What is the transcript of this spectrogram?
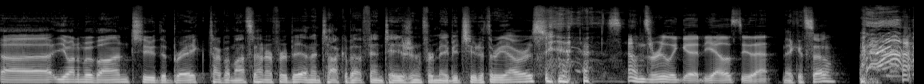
Uh, you want to move on to the break, talk about Monster Hunter for a bit, and then talk about Fantasian for maybe two to three hours. Sounds really good. Yeah, let's do that. Make it so. Fuck.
